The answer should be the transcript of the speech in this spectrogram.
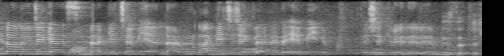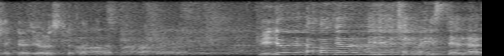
bir an önce gelsinler geçemeyenler. Buradan geçeceklerine de eminim. Teşekkür ederim. Biz de teşekkür ediyoruz. Teşekkürler. Videoyu kapatıyorum. Video çekmek isteyenler.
